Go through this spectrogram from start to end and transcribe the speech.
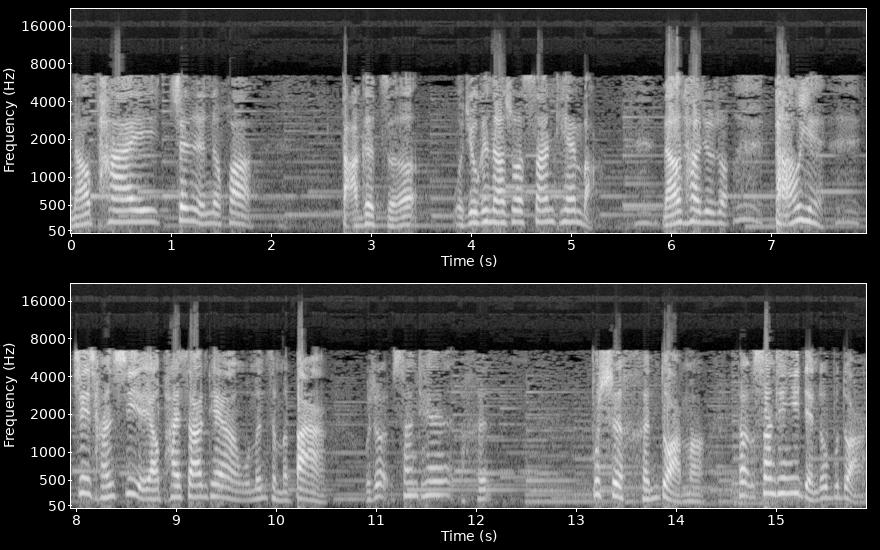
然后拍真人的话，打个折，我就跟他说三天吧，然后他就说，导演，这场戏也要拍三天啊，我们怎么办？我说三天很，不是很短吗？他三天一点都不短。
